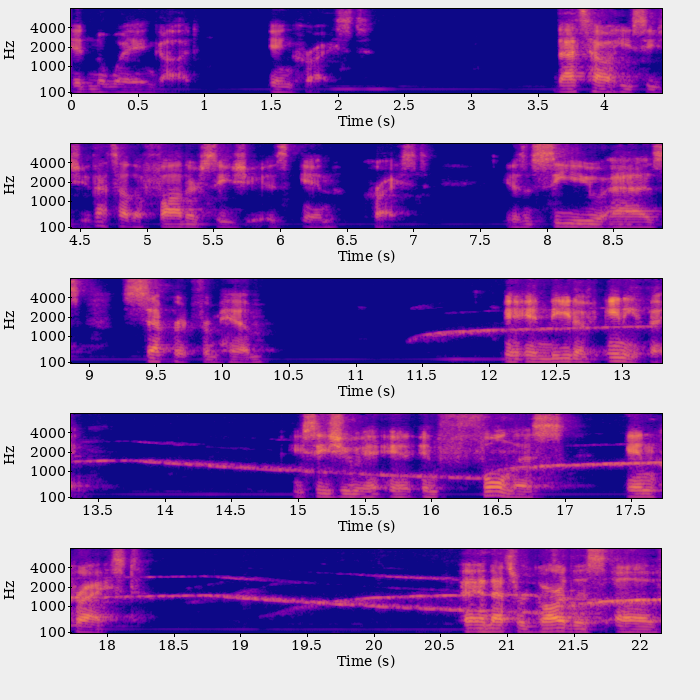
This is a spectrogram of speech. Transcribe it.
hidden away in God in Christ. That's how he sees you. That's how the Father sees you is in Christ. He doesn't see you as separate from him in, need of anything. He sees you in, in fullness in Christ. And that's regardless of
